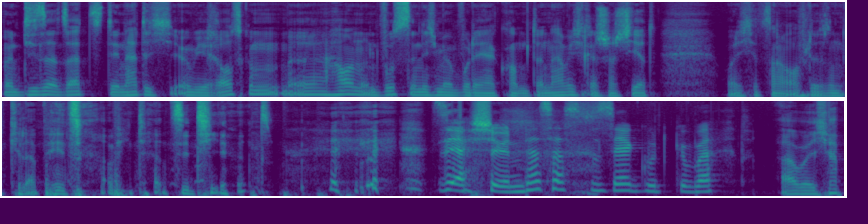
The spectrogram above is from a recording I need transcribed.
Und dieser Satz, den hatte ich irgendwie rausgehauen und wusste nicht mehr, wo der herkommt. Dann habe ich recherchiert, wollte ich jetzt noch auflösen. Killerpilz habe ich da zitiert. Sehr schön, das hast du sehr gut gemacht. Aber ich habe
